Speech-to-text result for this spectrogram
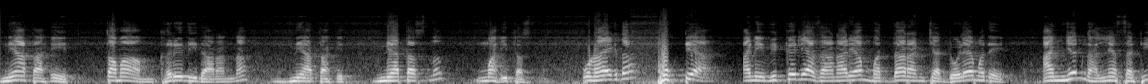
ज्ञात आहेत. तमाम खरेदीदारांना ज्ञात आहेत. ज्ञात असणं माहीत असणं. पुन्हा एकदा फुकट्या आणि विकल्या जाणाऱ्या मतदारांच्या डोळ्यामध्ये अंजन घालण्यासाठी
